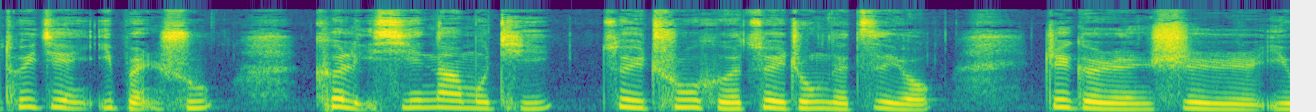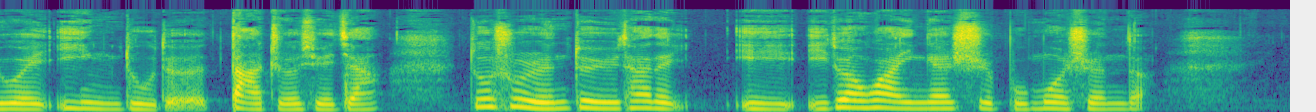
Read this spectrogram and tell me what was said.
推荐一本书，《克里希那穆提：最初和最终的自由》。这个人是一位印度的大哲学家，多数人对于他的一一段话应该是不陌生的。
